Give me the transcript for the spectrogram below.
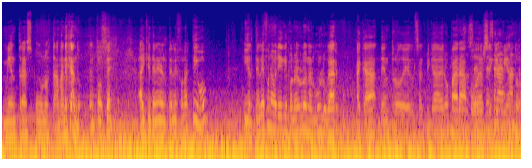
mientras uno está manejando. Entonces hay que tener el teléfono activo y el teléfono habría que ponerlo en algún lugar acá dentro del salpicadero para poder seguir viendo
